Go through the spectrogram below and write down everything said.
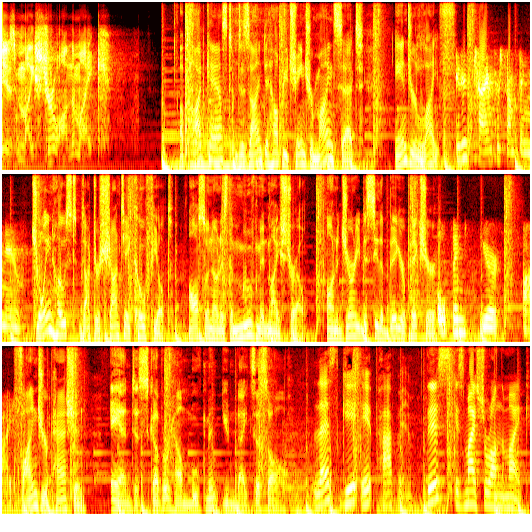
is Maestro on the Mic. a podcast designed to help you change your mindset and your life. It is time for something new. Join host Dr. Shante Cofield, also known as the Movement Maestro, on a journey to see the bigger picture, Open your eyes. find your passion, and discover how movement unites us all. Let's get it poppin'. This is Maestro on the mic.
